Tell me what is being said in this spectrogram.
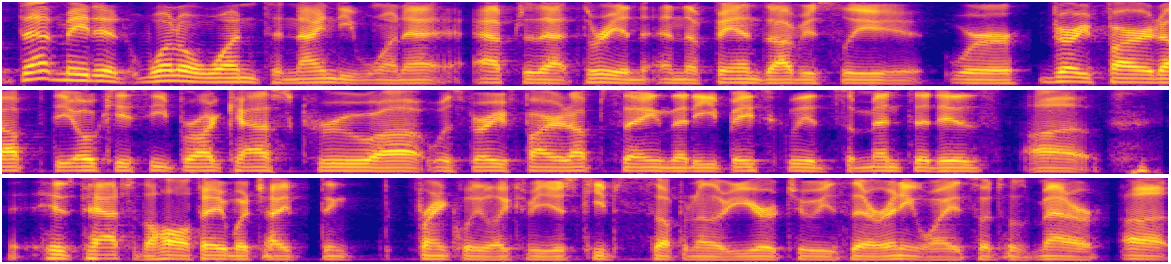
that made it 101 to 91 after that three, and, and the fans obviously were very fired up. The OKC broadcast crew uh, was very fired up, saying that he basically had cemented his uh, his path to the Hall of Fame, which I think frankly, like if he just keeps this up another year or two, he's there anyway, so it doesn't matter. Uh,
